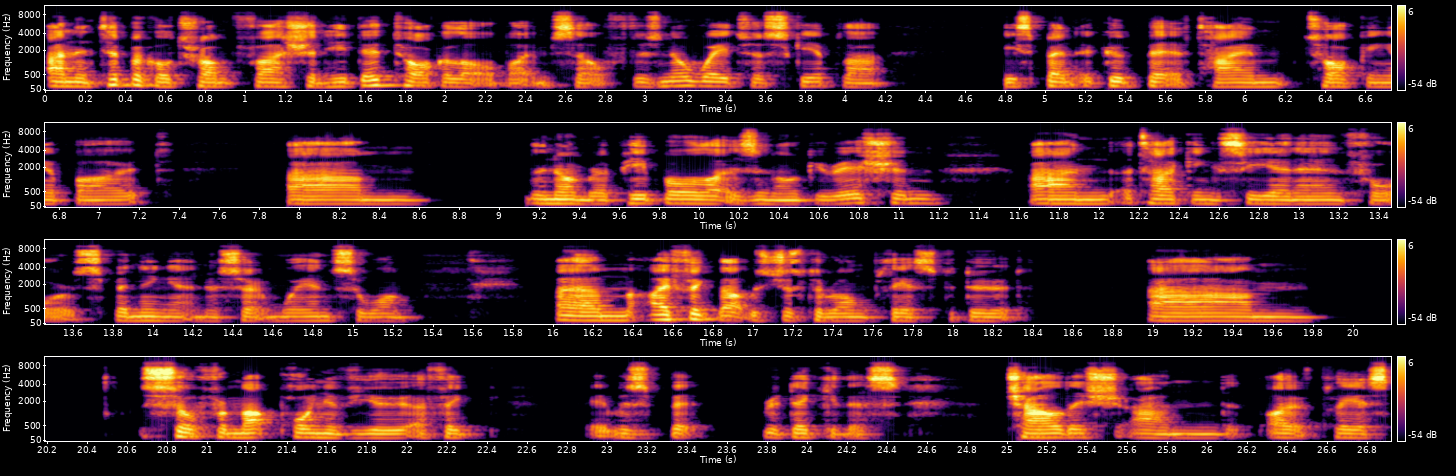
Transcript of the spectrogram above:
and in typical Trump fashion, he did talk a lot about himself. There's no way to escape that. He spent a good bit of time talking about um, the number of people at his inauguration and attacking CNN for spinning it in a certain way and so on. Um, I think that was just the wrong place to do it. Um, so from that point of view, I think it was a bit ridiculous, childish, and out of place.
